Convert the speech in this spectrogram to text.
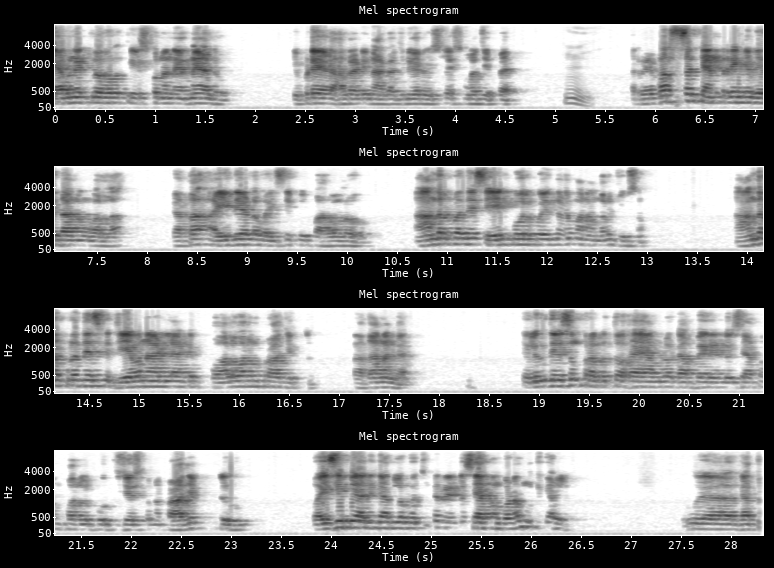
కేబినెట్లో తీసుకున్న నిర్ణయాలు ఇప్పుడే ఆల్రెడీ నాగార్జున గారు విశ్లేషణలో చెప్పారు. రివర్స్ టెండరింగ్ విధానం వల్ల గత ఐదేళ్ళ వైసీపీ పాలనలో ఆంధ్రప్రదేశ్ ఏం కోల్పోయిందో మనం అందరం చూసాం. ఆంధ్రప్రదేశ్కి జీవనాడి లాంటి పోలవరం ప్రాజెక్టు ప్రధానంగా తెలుగుదేశం ప్రభుత్వ హయాంలో డెబ్బై రెండు శాతం పనులు పూర్తి చేసుకున్న ప్రాజెక్టు వైసీపీ అధికారంలోకి వచ్చిన రెండు శాతం కూడా ముందుకెళ్ళలేదు. గత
